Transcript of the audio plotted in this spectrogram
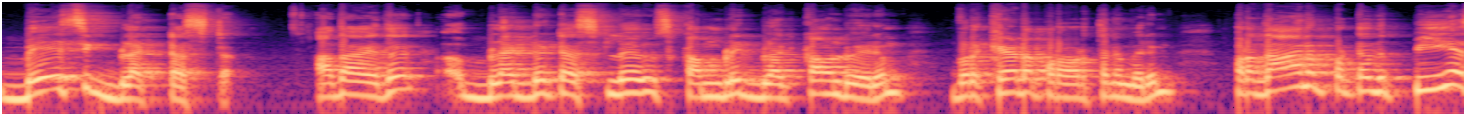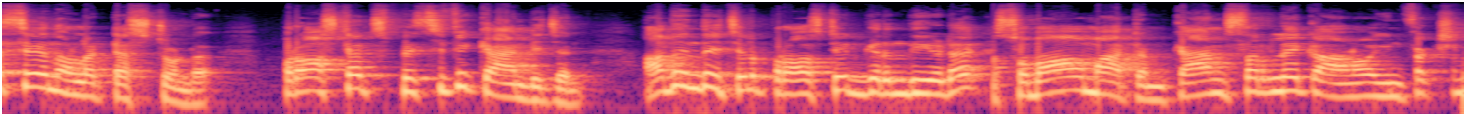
ബേസിക് ബ്ലഡ് ടെസ്റ്റ് അതായത് ബ്ലഡ് ടെസ്റ്റിൽ കംപ്ലീറ്റ് ബ്ലഡ് കൗണ്ട് വരും വൃക്കയുടെ പ്രവർത്തനം വരും. പ്രധാനപ്പെട്ടത് പി എസ് എ എന്നുള്ള ടെസ്റ്റ് ഉണ്ട്. പ്രോസ്റ്റേറ്റ് സ്പെസിഫിക് ആന്റിജൻ അതെന്താ വെച്ചാൽ പ്രോസ്റ്റേറ്റ് ഗ്രന്ഥിയുടെ സ്വഭാവമാറ്റം ക്യാൻസറിലേക്കാണോ ഇൻഫെക്ഷൻ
